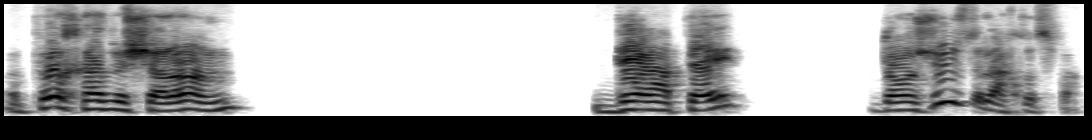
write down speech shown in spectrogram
On peut, chaz shalom, déraper dans juste de la chutzpah.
